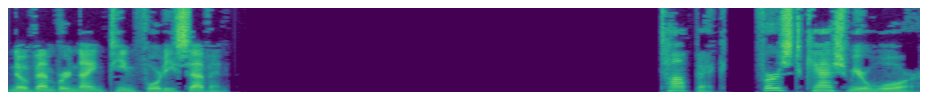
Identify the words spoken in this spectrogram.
November 1947. First Kashmir War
